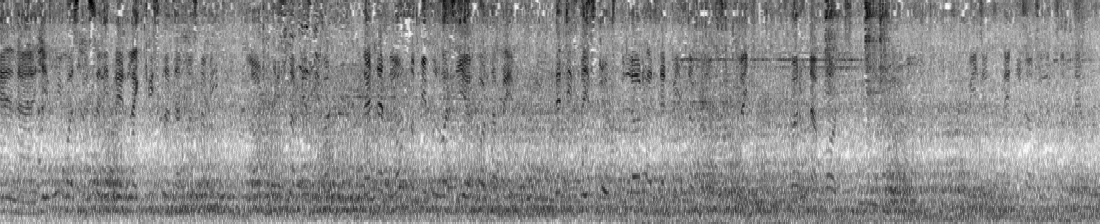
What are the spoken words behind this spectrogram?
and uh, he, he was to celebrate like Krishna Janmashtami, Lord Krishna festival. That time lots of people was here for the prayer. That is the stone pillar and that is the like Garuda god. Vision. That is also the temple.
